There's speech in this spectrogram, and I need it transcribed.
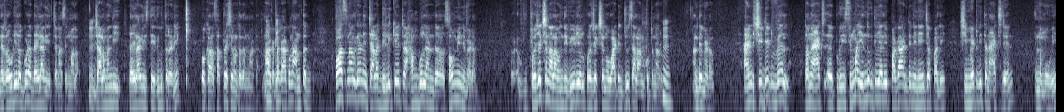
నేను రౌడీలకు కూడా డైలాగులు ఇచ్చాను ఆ సినిమాలో. చాలా మంది డైలాగులు ఇస్తే ఎదుగుతారని ఒక సప్రెషన్ ఉంటుంది అనమాట నాకు అట్లా కాకుండా అంత పర్సనల్గా నేను చాలా డెలికేట్ హంబుల్ అండ్ సౌమ్యుని మేడం. ప్రొజెక్షన్ అలా ఉంది వీడియోలు ప్రొజెక్షన్ వాటిని చూసి అలా అనుకుంటున్నారు. అంతే madam. And she did well తను యాక్సి ఇప్పుడు ఈ సినిమా ఎందుకు తీయాలి? పగ అంటే నేనేం చెప్పాలి? She met with an accident in the movie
